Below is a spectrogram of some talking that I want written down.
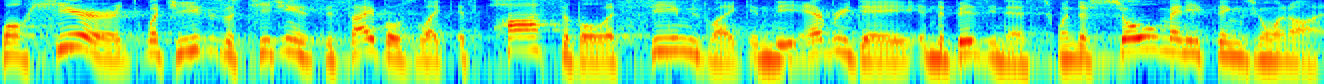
Well, here, what Jesus was teaching his disciples, like it's possible, it seems like, in the everyday, in the busyness, when there's so many things going on,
